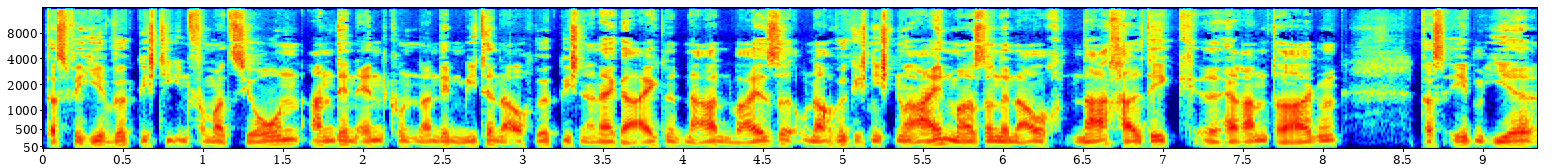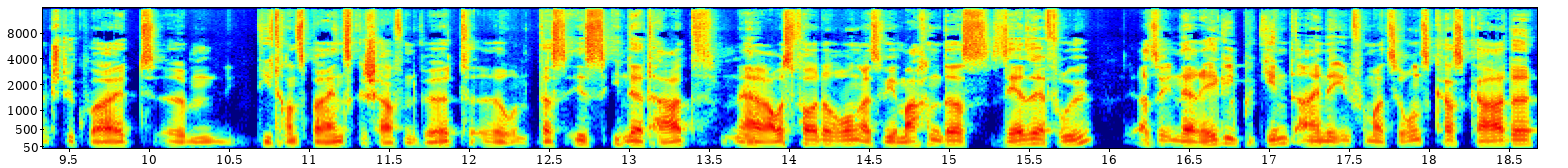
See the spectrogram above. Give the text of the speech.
dass wir hier wirklich die Information an den Endkunden, an den Mietern auch wirklich in einer geeigneten Art und Weise und auch wirklich nicht nur einmal, sondern auch nachhaltig äh, herantragen, dass eben hier ein Stück weit ähm, die Transparenz geschaffen wird. Äh, und das ist in der Tat eine Herausforderung. Also wir machen das sehr, sehr früh. Also in der Regel beginnt eine Informationskaskade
